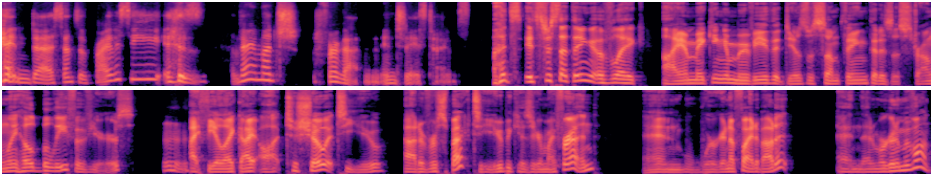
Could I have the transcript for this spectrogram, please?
and uh, sense of privacy is very much forgotten in today's times. It's it's just that thing of like I am making a movie that deals with something that is a strongly held belief of yours. Mhm. I feel like I ought to show it to you out of respect to you because you're my friend and we're going to fight about it and then we're going to move on.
